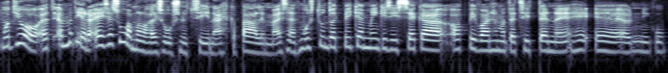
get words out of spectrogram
Mutta joo, et en mä tiedä, ei se suomalaisuus nyt siinä ehkä päällimmäisenä. Et musta tuntuu, että pikemminkin siis sekä appivanhemmat että sitten he, he, niinku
